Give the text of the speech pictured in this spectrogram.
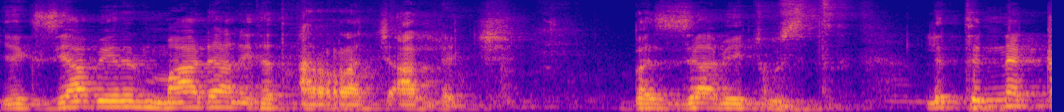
የእግዚአብሔርን ማዳን የተጣራች አለች። በዛ ቤት ውስጥ ልትነካ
